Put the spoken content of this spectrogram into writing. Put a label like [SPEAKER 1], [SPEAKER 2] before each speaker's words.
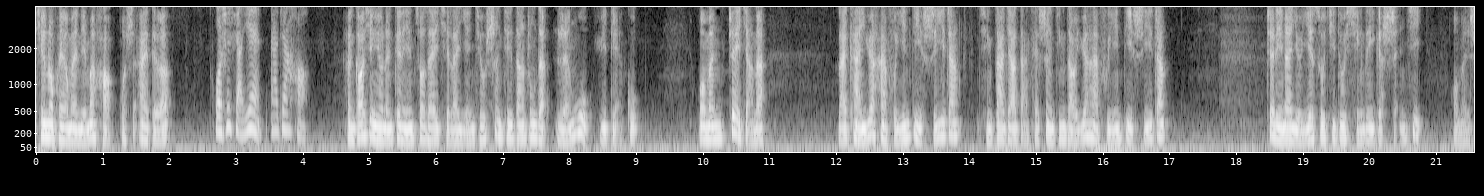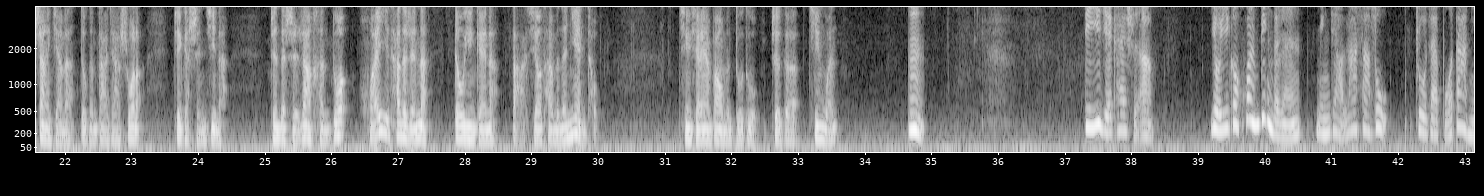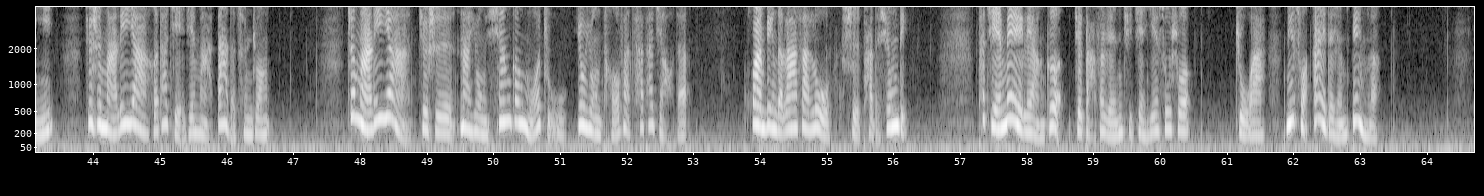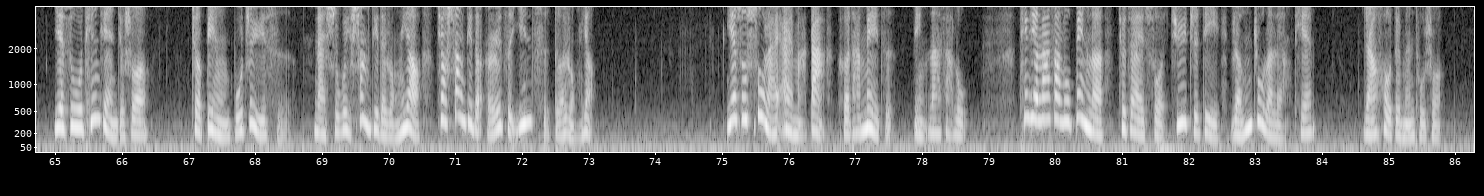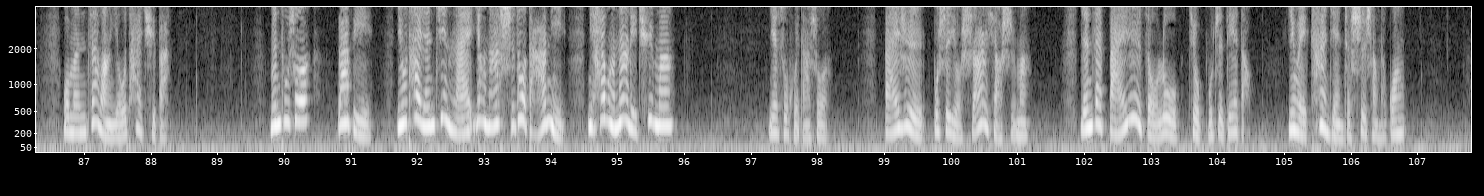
[SPEAKER 1] 听众朋友们，你们好，我是艾德，
[SPEAKER 2] 我是小燕，大家好，
[SPEAKER 1] 很高兴又能跟您坐在一起来研究圣经当中的人物与典故。我们这一讲呢。来看《约翰福音》第十一章，请大家打开圣经到《约翰福音》第十一章。这里呢有耶稣基督行的一个神迹，我们上一讲呢都跟大家说了，这个神迹呢真的是让很多怀疑他的人呢都应该呢打消他们的念头。请小燕帮我们读读这个经文。
[SPEAKER 2] 嗯，第一节开始啊，有一个患病的人。名叫拉萨路，住在伯大尼，就是玛利亚和他姐姐马大的村庄。这玛利亚就是那用香膏抹主，又用头发擦他脚的。患病的拉萨路是他的兄弟，他姐妹两个就打发人去见耶稣，说：“主啊，你所爱的人病了。”耶稣听见就说：“这病不至于死。”乃是为上帝的荣耀，叫上帝的儿子因此得荣耀。耶稣素来爱马大和他妹子，并拉萨路。听见拉萨路病了，就在所居之地仍住了两天，然后对门徒说：“我们再往犹太去吧。”门徒说：“拉比，犹太人进来要拿石头打你，你还往那里去吗？”耶稣回答说。白日不是有十二小时吗？人在白日走路就不致跌倒，因为看见这世上的光；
